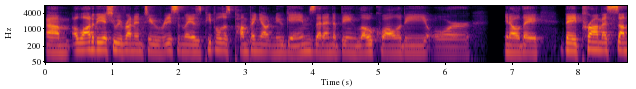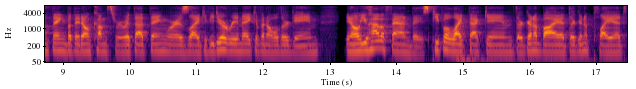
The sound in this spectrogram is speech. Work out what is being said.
Um, a lot of the issue we've run into recently is people just pumping out new games that end up being low quality, or you know they they promise something but they don't come through with that thing. Whereas like if you do a remake of an older game you know, you have a fan base. People like that game. They're going to buy it. They're going to play it.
